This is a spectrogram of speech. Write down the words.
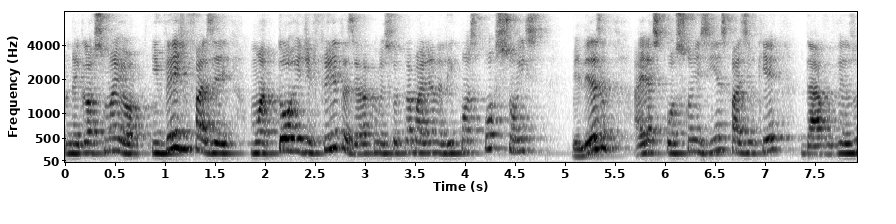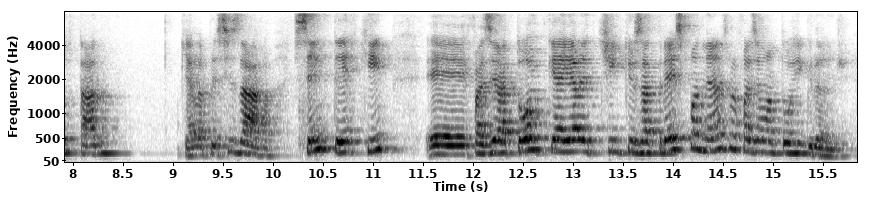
um negócio maior. Em vez de fazer uma torre de fritas, ela começou trabalhando ali com as porções, beleza? Aí as porçõezinhas faziam o quê? Dava o resultado que ela precisava, sem ter que é, fazer a torre, porque aí ela tinha que usar três panelas para fazer uma torre grande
